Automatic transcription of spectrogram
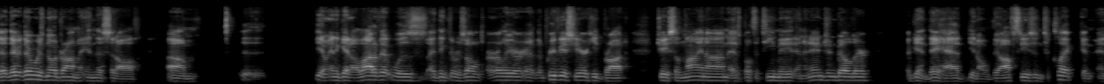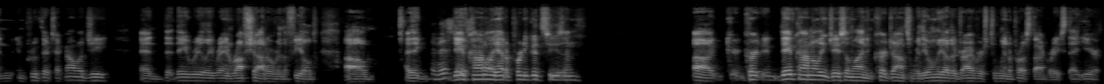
There, there, there was no drama in this at all. Um, you know, and again, a lot of it was, I think, the result earlier uh, the previous year. He'd brought Jason Line on as both a teammate and an engine builder. Again, they had you know the off season to click and, and improve their technology, and they really ran roughshod over the field. Um, I think Dave Connolly had a pretty good season. Uh, Kurt, Dave Connolly, Jason Line, and Kurt Johnson were the only other drivers to win a pro stock race that year.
